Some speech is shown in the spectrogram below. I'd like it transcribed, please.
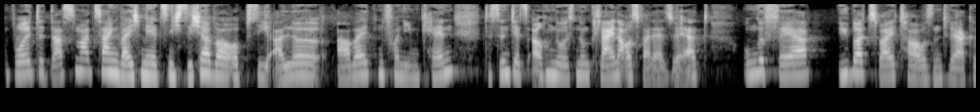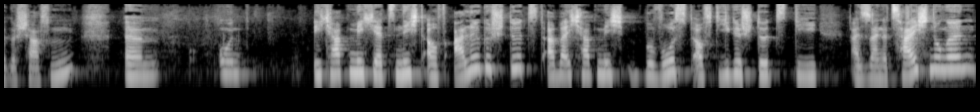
wollte das mal zeigen, weil ich mir jetzt nicht sicher war, ob Sie alle Arbeiten von ihm kennen. Das sind jetzt auch nur ist nur eine kleine Auswahl. Also er hat ungefähr über 2000 Werke geschaffen ähm, und ich habe mich jetzt nicht auf alle gestützt, aber ich habe mich bewusst auf die gestützt, die, also seine Zeichnungen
